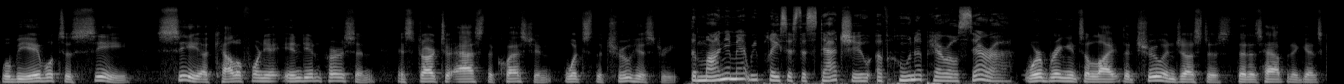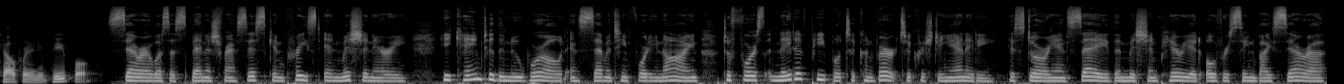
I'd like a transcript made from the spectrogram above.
will be able to see see a California Indian person and start to ask the question, what's the true history? The monument replaces the statue of Junipero Serra. We're bringing to light the true injustice that has happened against California people. Serra was a Spanish Franciscan priest and missionary. He came to the New World in 1749 to force native people to convert to Christianity. Historians say the mission period overseen by Serra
